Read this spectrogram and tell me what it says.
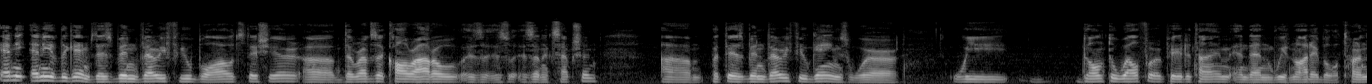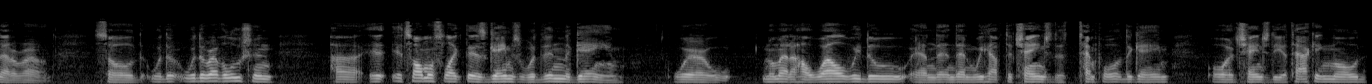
any any of the games. There's been very few blowouts this year. Uh, the Revs at Colorado is, is, is an exception, um, but there's been very few games where we don't do well for a period of time and then we're not able to turn that around. So with the with the Revolution, uh, it, it's almost like there's games within the game where no matter how well we do, and then, then we have to change the tempo of the game or change the attacking mode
